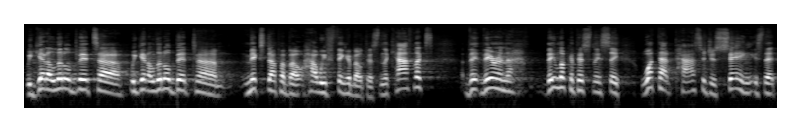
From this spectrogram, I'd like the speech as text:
we get a little bit, uh, we get a little bit uh, mixed up about how we think about this. And the Catholics, they, they're in the, they look at this and they say, what that passage is saying is that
